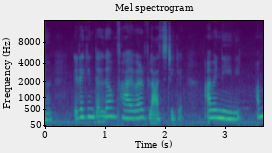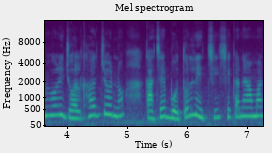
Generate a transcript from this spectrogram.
নয়। এটা কিন্তু একদম ফাইবার প্লাস্টিকের আমি নিইনি আমি বলি, জল খাওয়ার জন্য কাঁচের বোতল নিচ্ছি, সেখানে আমার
